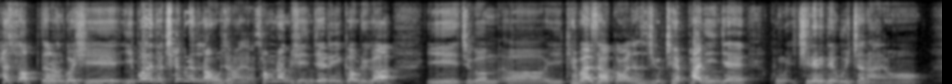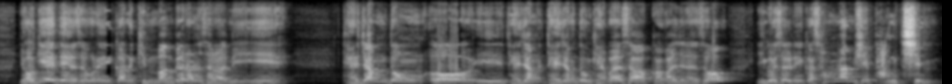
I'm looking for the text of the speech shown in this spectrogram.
할 수 없다는 것이 이번에도 최근에도 나오잖아요. 성남시 이제 그러니까 우리가 이 지금 어 이 개발 사업과 관련해서 지금 재판이 이제 공- 진행되고 있잖아요. 여기에 대해서 그러니까는 김만배라는 사람이 대장동 어 이 대장 대장동 개발 사업과 관련해서 이것을 그러니까 성남시 방침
